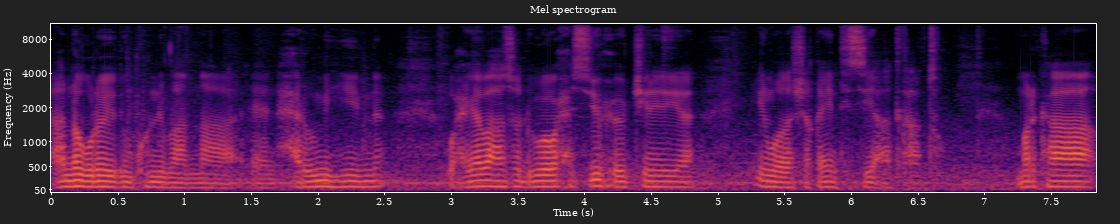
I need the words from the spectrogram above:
Annaguna idinku nimaadnaa xarumihiina waxyaabahaasoo dhan waxa sii xoojinayaa in wada shaqayntii sii adkaato marka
